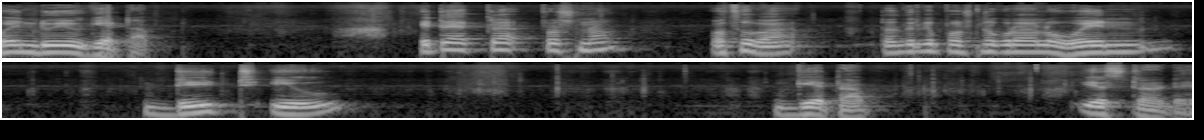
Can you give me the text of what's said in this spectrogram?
when do you get up এটা একটা প্রশ্ন, অথবা তাদেরকে প্রশ্ন করা হলো when did you get up yesterday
